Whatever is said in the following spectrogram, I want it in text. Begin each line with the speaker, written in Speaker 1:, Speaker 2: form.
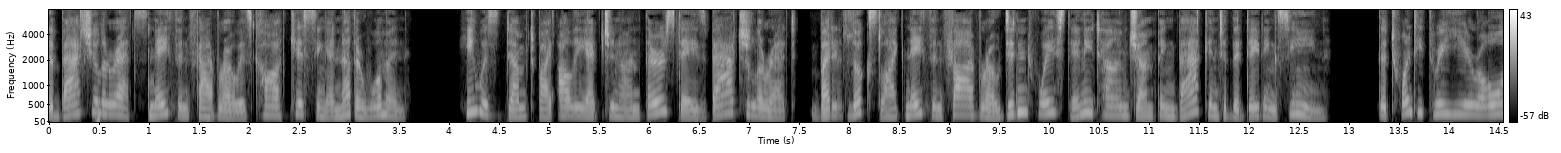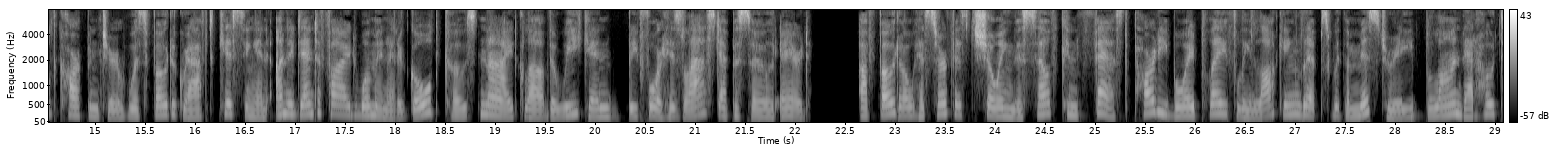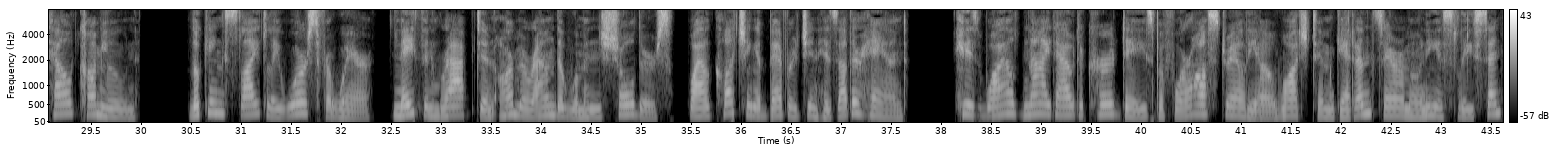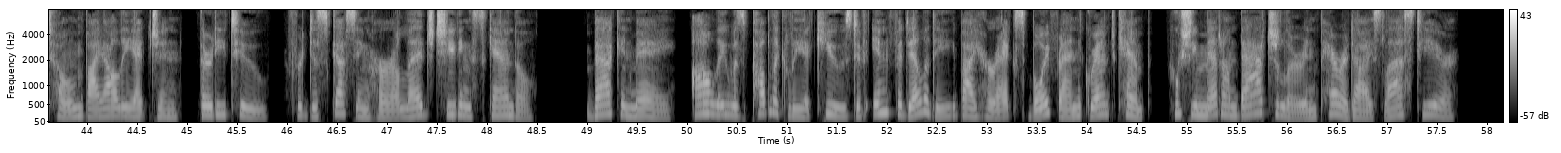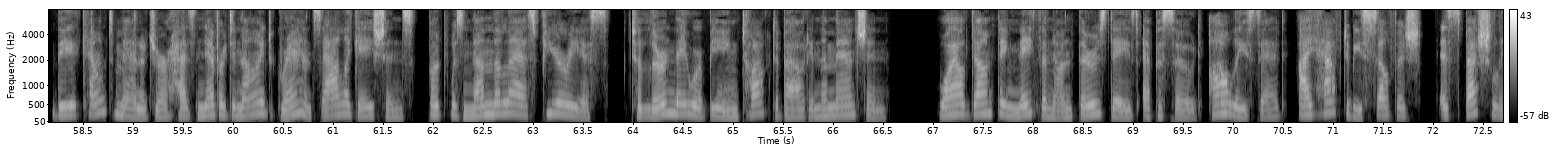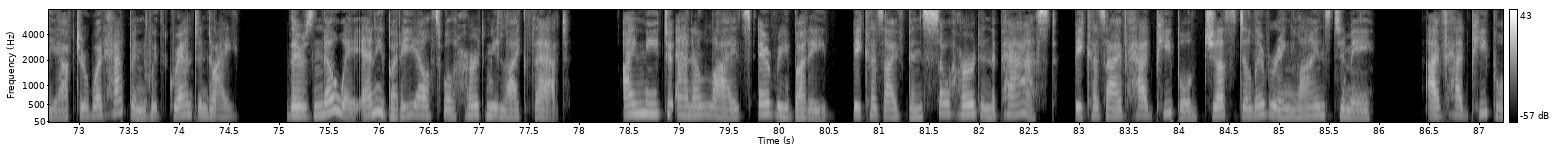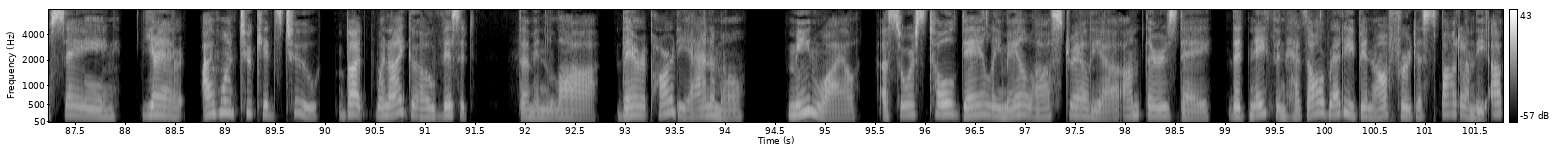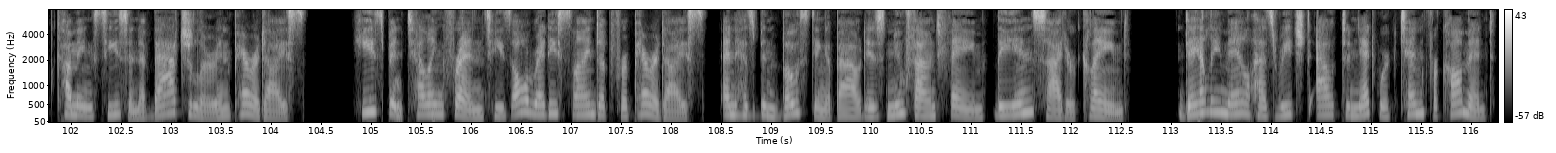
Speaker 1: The Bachelorette's Nathan Favro is caught kissing another woman. He was dumped by Ali Oetjen on Thursday's Bachelorette, but it looks like Nathan Favro didn't waste any time jumping back into the dating scene. The 23-year-old carpenter was photographed kissing an unidentified woman at a Gold Coast nightclub the weekend before his last episode aired. A photo has surfaced showing the self-confessed party boy playfully locking lips with a mystery blonde at Hotel Komune. Looking slightly worse for wear, Nathan wrapped an arm around the woman's shoulders while clutching a beverage in his other hand. His wild night out occurred days before Australia watched him get unceremoniously sent home by Ali Oetjen, 32, for discussing her alleged cheating scandal. Back in May, Ali was publicly accused of infidelity by her ex-boyfriend Grant Kemp, who she met on Bachelor in Paradise last year. The account manager has never denied Grant's allegations but was nonetheless furious to learn they were being talked about in the mansion. While dumping Nathan on Thursday's episode, Ali said, I have to be selfish, especially after what happened with Grant and I. There's no way anybody else will hurt me like that. I need to analyze everybody because I've been so hurt in the past, because I've had people just delivering lines to me. I've had people saying, yeah, I want two kids too, but when I go visit them in law, they're a party animal. Meanwhile, a source told Daily Mail Australia on Thursday that Nathan has already been offered a spot on the upcoming season of Bachelor in Paradise. He's been telling friends he's already signed up for Paradise and has been boasting about his newfound fame, the insider claimed. Daily Mail has reached out to Network 10 for comment,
